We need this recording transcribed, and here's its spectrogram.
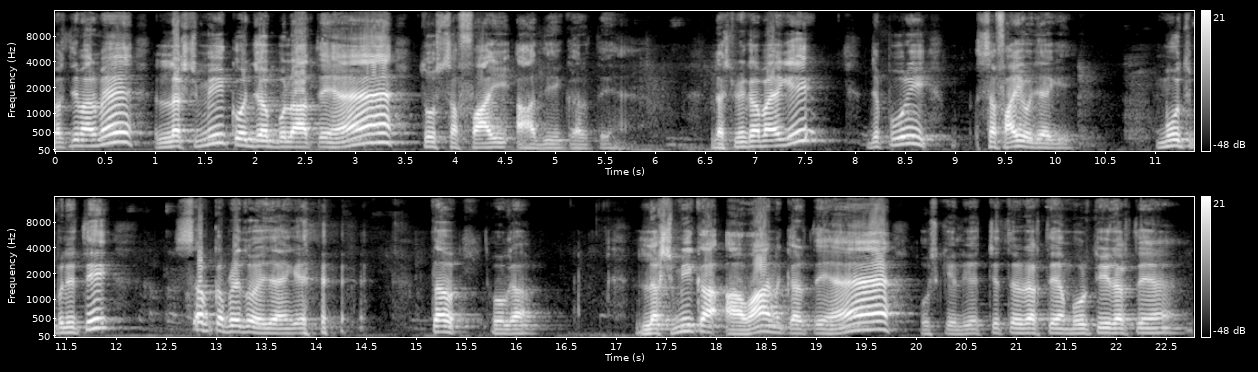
भक्ति मार्ग में लक्ष्मी को जब बुलाते हैं तो सफ़ाई आदि करते हैं। लक्ष्मी कब आएगी? जब पूरी सफ़ाई हो जाएगी। मूत प्रीति सब कपड़े तो हो जाएँगे। तब होगा। लक्ष्मी का आह्वान करते हैं, उसके लिए चित्र रखते हैं, मूर्ति रखते हैं।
